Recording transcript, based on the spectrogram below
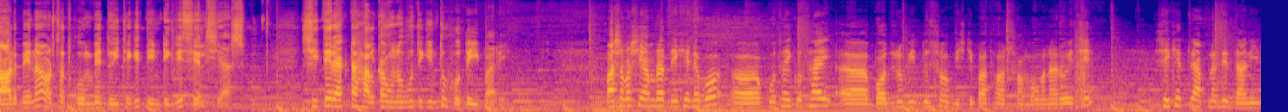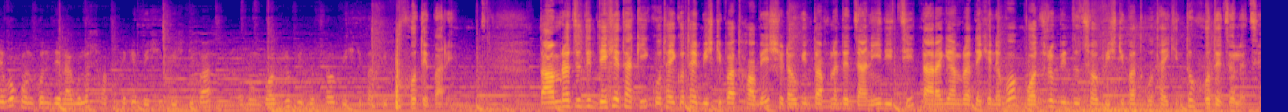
বাড়বে না, অর্থাৎ কমবে দুই থেকে তিন ডিগ্রি সেলসিয়াস। শীতের একটা হালকা অনুভূতি কিন্তু হতেই পারে। পাশাপাশি আমরা দেখে নেব কোথায় কোথায় বজ্রবিদ্যুৎ বজ্র বিদ্যুৎ সহ বৃষ্টিপাত হওয়ার সম্ভাবনা রয়েছে। সেক্ষেত্রে আপনাদের জানিয়ে দেবো কোন কোন জেলাগুলো সব থেকে বেশি বৃষ্টিপাত এবং বজ্র বিদ্যুৎ সহ বৃষ্টিপাত হতে পারে। তা আমরা যদি দেখে থাকি কোথায় কোথায় বৃষ্টিপাত হবে সেটাও কিন্তু আপনাদের জানিয়ে দিচ্ছি। তার আগে আমরা দেখে নেব বজ্র বিদ্যুৎ সহ বৃষ্টিপাত কোথায় কিন্তু হতে চলেছে।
